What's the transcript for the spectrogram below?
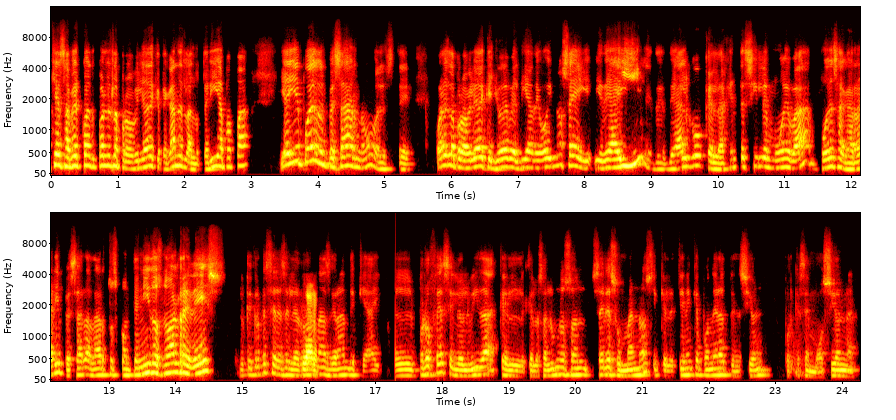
¿quieres saber cuál, cuál, es la probabilidad de que te ganes la lotería, papá? Y ahí puedes empezar, ¿no? Este, ¿Cuál es la probabilidad de que llueve el día de hoy? No sé, y, de ahí, de, algo que la gente sí le mueva, puedes agarrar y empezar a dar tus contenidos, no al revés, lo que creo que es el error más grande que hay. El profe se le olvida que, que los alumnos son seres humanos y que le tienen que poner atención porque se emocionan,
